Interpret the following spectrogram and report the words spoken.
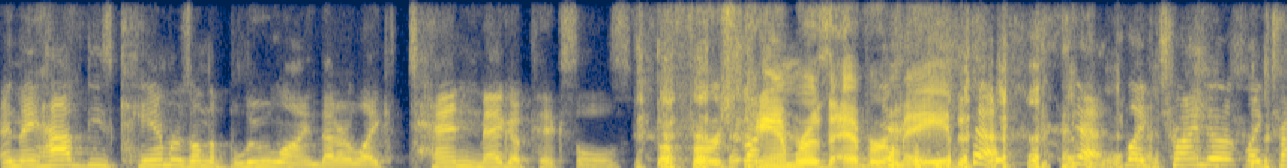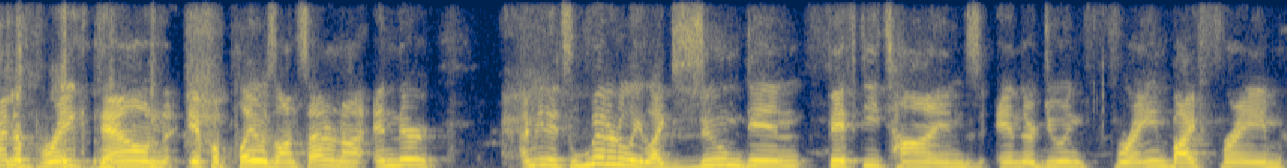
and they have these cameras on the blue line that are like 10 megapixels. The first cameras ever yeah, made. Yeah, yeah, like trying to like trying to break down if a play was onside or not, and they're I mean, it's literally like zoomed in 50 times and they're doing frame by frame.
